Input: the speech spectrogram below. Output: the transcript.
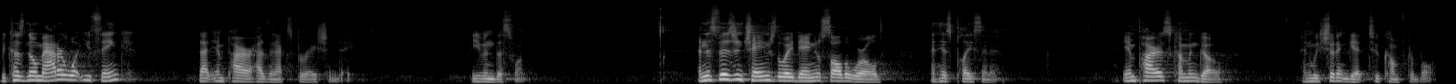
Because no matter what you think, that empire has an expiration date, even this one. And this vision changed the way Daniel saw the world and his place in it. Empires come and go, and we shouldn't get too comfortable.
